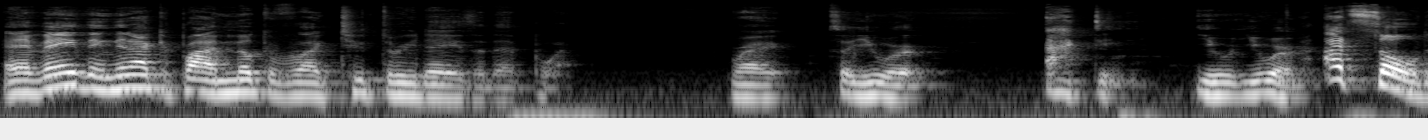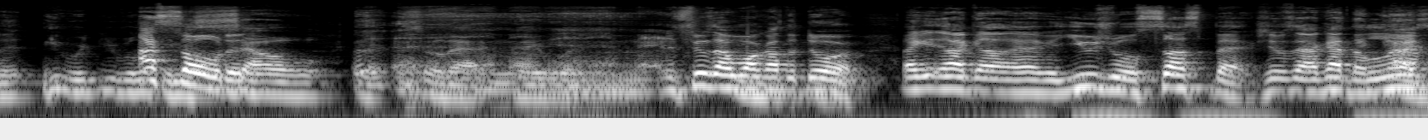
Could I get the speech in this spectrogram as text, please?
And if anything, then I could probably milk it for like two, three days at that point, right? So you were acting. You were you were I sold it. you were you were I sold to it. sell it so that they would. As soon as I walk out the door, like like a, like a usual suspect, she was like, "I got the limp,"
